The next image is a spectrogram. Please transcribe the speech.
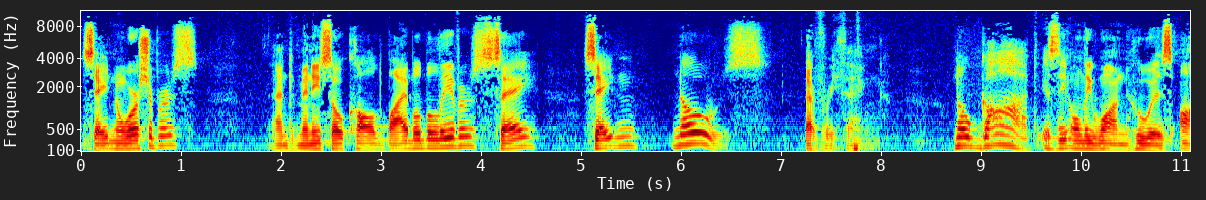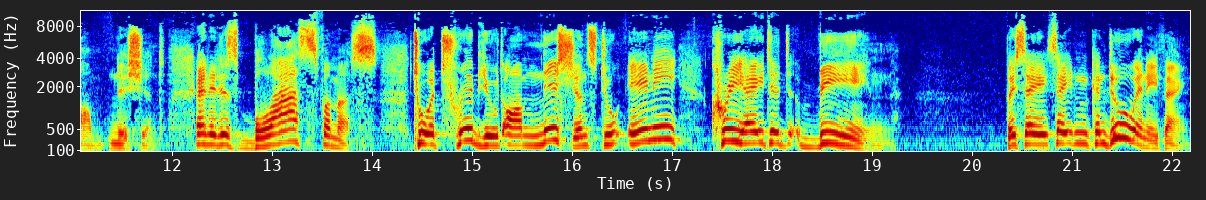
Satan worshippers and many so called Bible believers say Satan knows everything. No, God is the only one who is omniscient. And it is blasphemous to attribute omniscience to any created being. They say Satan can do anything.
